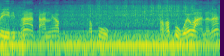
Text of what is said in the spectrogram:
สี่สิบห้าตันครับเขาปลูกเอาเขาปลูกไว้หวานนะนะ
